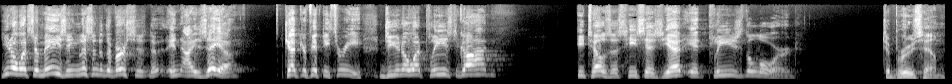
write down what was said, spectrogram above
You know what's amazing? Listen to the verses in Isaiah chapter 53. Do you know what pleased God? He tells us, He says, Yet it pleased the Lord to bruise him.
